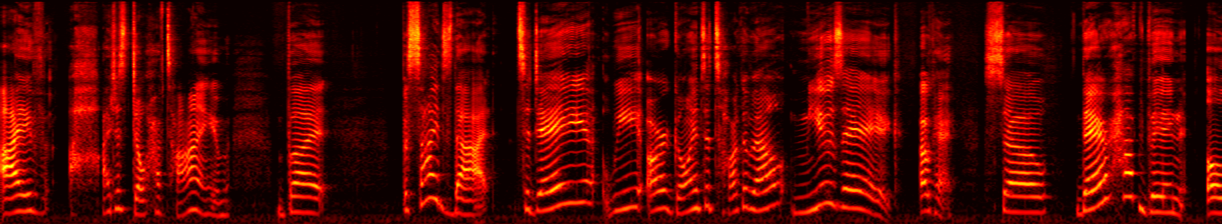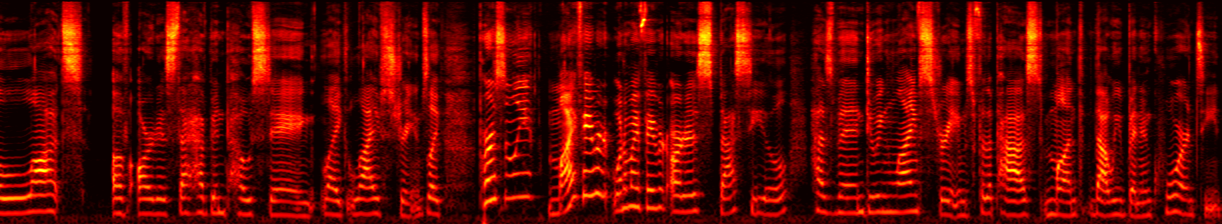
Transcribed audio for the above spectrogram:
I've I just don't have time. But besides that, today we are going to talk about music. Okay. So, there have been a lot of artists that have been posting like live streams. Like personally, my favorite one of my favorite artists, Bastille, has been doing live streams for the past month that we've been in quarantine.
